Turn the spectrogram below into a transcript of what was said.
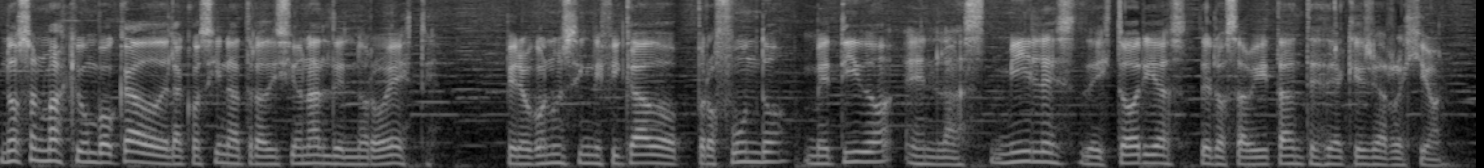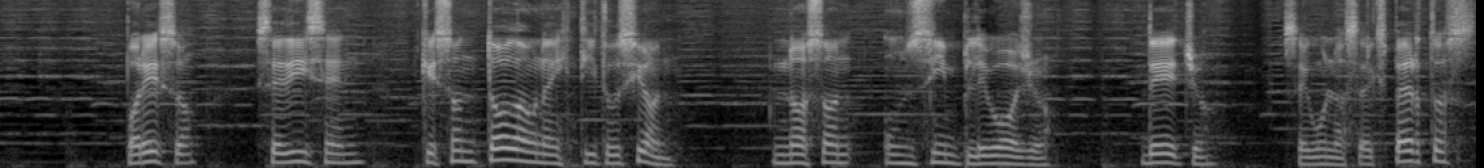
No son más que un bocado de la cocina tradicional del noroeste, pero con un significado profundo metido en las miles de historias de los habitantes de aquella región. Por eso se dicen que son toda una institución, no son un simple bollo. De hecho, según los expertos,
